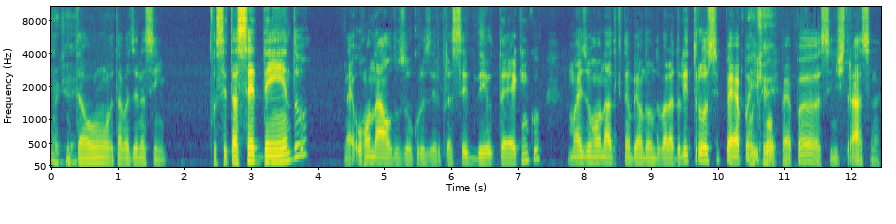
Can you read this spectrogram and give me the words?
Okay. Então eu tava dizendo assim, você tá cedendo, né? O Ronaldo usou o Cruzeiro para ceder o técnico, mas o Ronaldo que também é um dono do Valladolid trouxe Peppa okay. e pô, Peppa sinistraça, né?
